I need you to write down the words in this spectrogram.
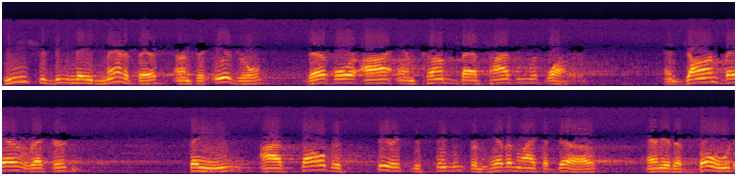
he should be made manifest unto Israel. Therefore I am come baptizing with water. And John bare record, saying, I saw the Spirit descending from heaven like a dove, and it abode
